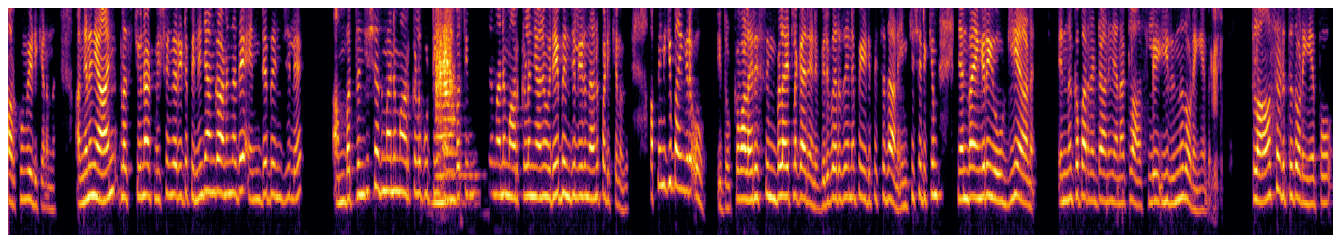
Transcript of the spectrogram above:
മാർക്കും മേടിക്കണം എന്ന് അങ്ങനെ ഞാൻ പ്ലസ് ടുവിന് അഡ്മിഷൻ കയറിയിട്ട് പിന്നെ ഞാൻ കാണുന്നത് എന്റെ ബെഞ്ചിലെ അമ്പത്തഞ്ച് ശതമാനം മാർക്കുള്ള കുട്ടി അമ്പത്തിമൂന്ന് ശതമാനം മാർക്കുള്ള ഞാൻ ഒരേ ബെഞ്ചിലിരുന്നാണ് പഠിക്കുന്നത് അപ്പൊ എനിക്ക് ഭയങ്കര ഓ ഇതൊക്കെ വളരെ സിമ്പിൾ ആയിട്ടുള്ള കാര്യമാണ്. ഇവർ വെറുതെ എന്നെ പേടിപ്പിച്ചതാണ്. എനിക്ക് ശരിക്കും ഞാൻ ഭയങ്കര യോഗ്യയാണ്. എന്നൊക്കെ പറഞ്ഞിട്ടാണ് ഞാൻ ആ ക്ലാസ്സിൽ ഇരുന്ന് തുടങ്ങിയത്. ക്ലാസ് എടുത്ത് തുടങ്ങിയപ്പോൾ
